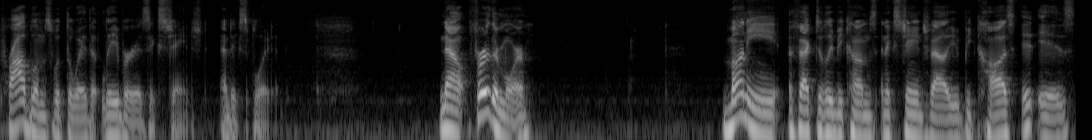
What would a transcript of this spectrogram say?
problems with the way that labor is exchanged and exploited. Now, furthermore, money effectively becomes an exchange value because it is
